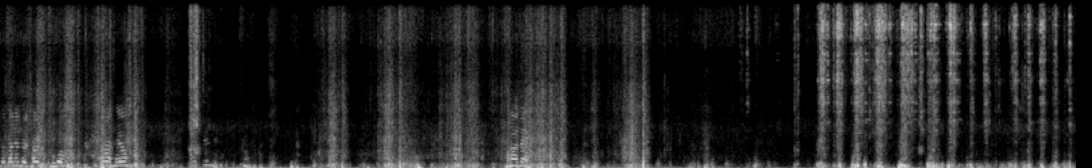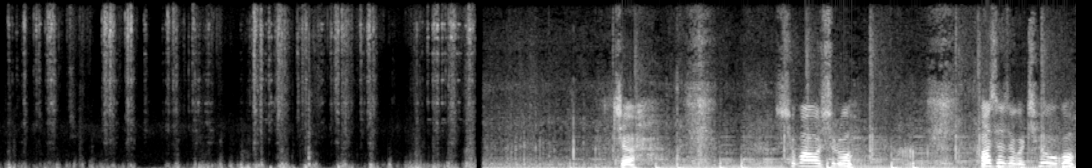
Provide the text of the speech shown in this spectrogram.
작가님들 저 그거 하세요. 하나 돼. 자 소방호스로 파쇄석을 채우고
